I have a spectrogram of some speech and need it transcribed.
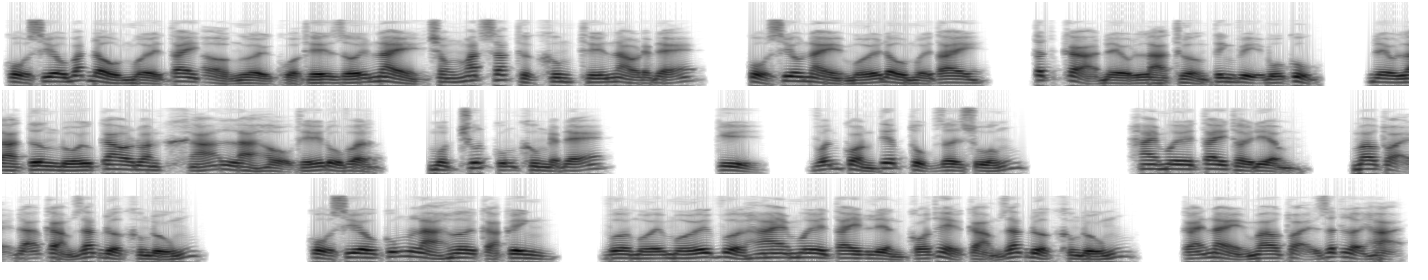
Cổ siêu bắt đầu mười tay ở người của thế giới này trong mắt xác thực không thế nào đẹp đẽ, cổ siêu này mới đầu mười tay, tất cả đều là thượng tinh vị bố cục, đều là tương đối cao đoan khá là hậu thế đồ vật, một chút cũng không đẹp đẽ. Kỳ, vẫn còn tiếp tục rơi xuống. Hai mươi tay thời điểm, mao toại đã cảm giác được không đúng. Cổ siêu cũng là hơi cả kinh, vừa mới mới vừa hai mươi tay liền có thể cảm giác được không đúng, cái này mao toại rất lợi hại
